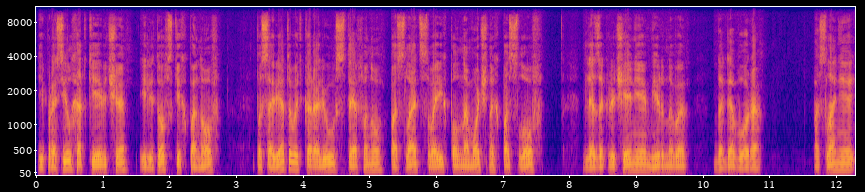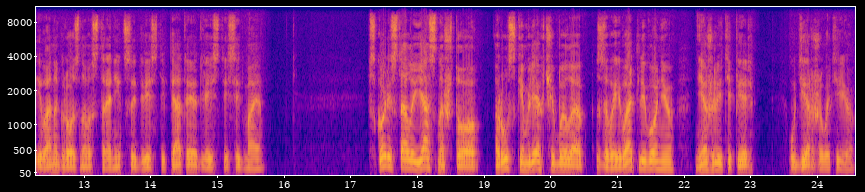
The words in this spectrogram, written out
и просил Хаткевича и литовских панов посоветовать королю Стефану послать своих полномочных послов для заключения мирного договора. Послание Ивана Грозного, страницы 205-207. Вскоре стало ясно, что русским легче было завоевать Ливонию, нежели теперь удерживать ее.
